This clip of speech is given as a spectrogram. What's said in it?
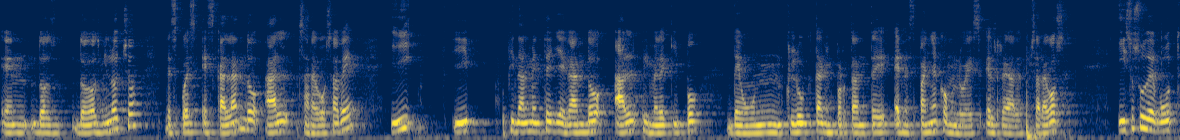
en 2008, después escalando al Zaragoza B y, y finalmente llegando al primer equipo de un club tan importante en España como lo es el Real Zaragoza. Hizo su debut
